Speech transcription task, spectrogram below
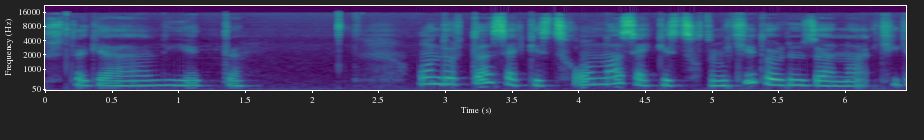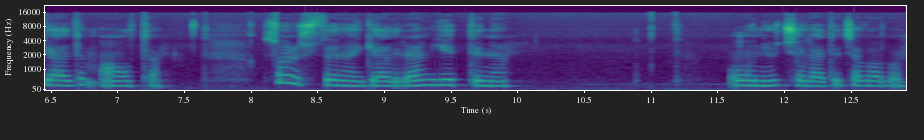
Üstə gəl 7. 14-dən 8 çıx. Ondan 8 çıxdım. 2, 4-ün üzərinə 2 gəldim 6. Sonra üstünə gəlirəm 7-ni. 13 elədi cavabım.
